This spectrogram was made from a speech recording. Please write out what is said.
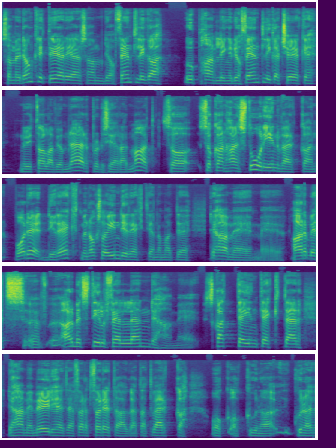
Så med de kriterier som det offentliga upphandlingen, det offentliga köket, nu talar vi om närproducerad mat, så, så kan ha en stor inverkan både direkt men också indirekt genom att det, det har med, med arbets, eh, arbetstillfällen, det har med skatteintäkter, det har med möjligheter för ett företag att, att verka och, och kunna, kunna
